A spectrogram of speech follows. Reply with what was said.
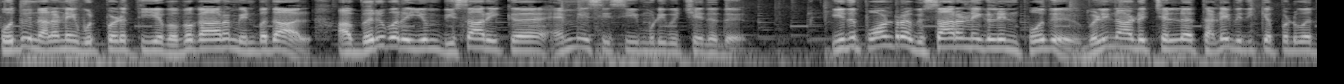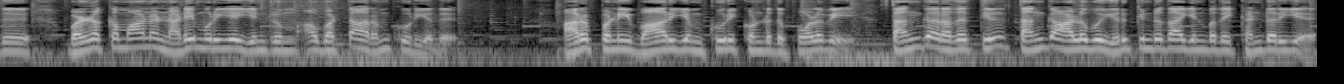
பொது நலனை உட்படுத்திய விவகாரம் என்பதால் அவ்விருவரையும் விசாரிக்க எம்ஏசிசி முடிவு செய்தது. இது போன்ற விசாரணைகளின் போது வெளிநாடு செல்ல தடை விதிக்கப்படுவது வழக்கமான நடைமுறையே என்றும் அவ்வட்டாரம் கூறியது. அறப்பணி வாரியம் கூறிக்கொண்டது போலவே தங்க ரதத்தில் தங்க அளவு இருக்கின்றதா என்பதை கண்டறிய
